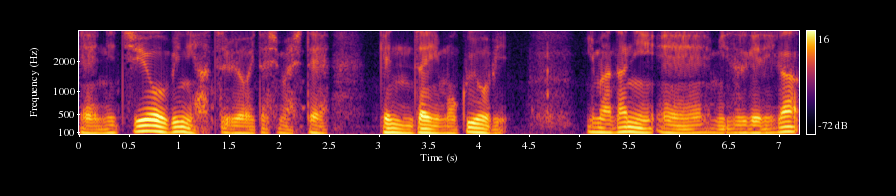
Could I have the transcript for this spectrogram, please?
えー日曜日に発病いたしまして、現在木曜日、未だに、えー水蹴りが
